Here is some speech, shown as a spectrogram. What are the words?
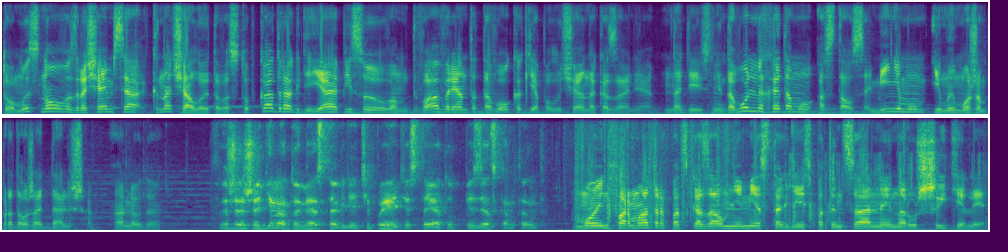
то мы снова возвращаемся к началу этого стоп-кадра, где я описываю вам два варианта того, как я получаю наказание. Надеюсь, недовольных этому остался минимум, и мы можем продолжать дальше. Алло, да. Слышишь, иди на то место, где типы эти стоят, тут пиздец контент. Мой информатор подсказал мне место, где есть потенциальные нарушители.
